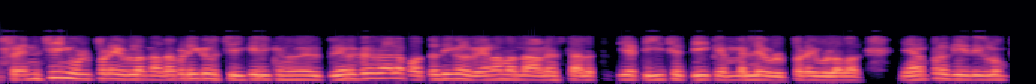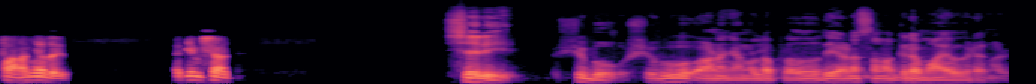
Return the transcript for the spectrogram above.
ഫെൻസിംഗ് ഉൾപ്പെടെയുള്ള നടപടികൾ സ്വീകരിക്കുന്നത് ദീർഘകാല പദ്ധതികൾ വേണമെന്നാണ് സ്ഥലത്തെത്തിയ T Siddique M L A ഉൾപ്പെടെയുള്ളവർ ജനപ്രതിനിധികളും പറഞ്ഞത്. ശരി. ഷിബു. ഷിബു ആണ് ഞങ്ങളുടെ പ്രതിനിധിയാണ്. സമഗ്രമായ വിവരങ്ങൾ.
